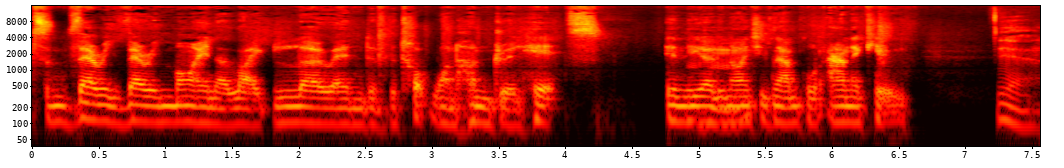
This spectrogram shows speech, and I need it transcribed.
some very, very minor, like low end of the top 100 hits in the early 90s, an album called Anarchy, Yeah.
